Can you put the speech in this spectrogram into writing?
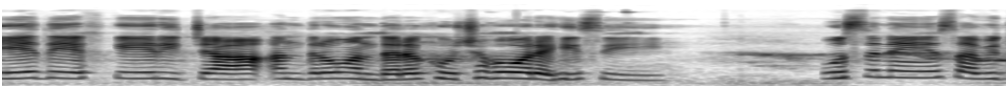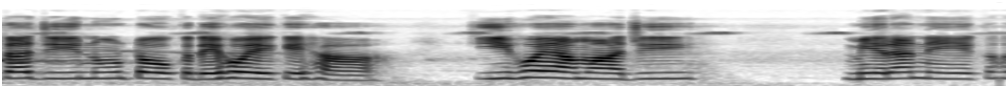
ਇਹ ਦੇਖ ਕੇ ਰਿਚਾ ਅੰਦਰੋਂ ਅੰਦਰ ਖੁਸ਼ ਹੋ ਰਹੀ ਸੀ। ਉਸ ਨੇ ਸਵਿਤਾ ਜੀ ਨੂੰ ਟੋਕਦੇ ਹੋਏ ਕਿਹਾ, ਕੀ ਹੋਇਆ ਮਾਂ ਜੀ? ਮੇਰਾ ਨੇਕ,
